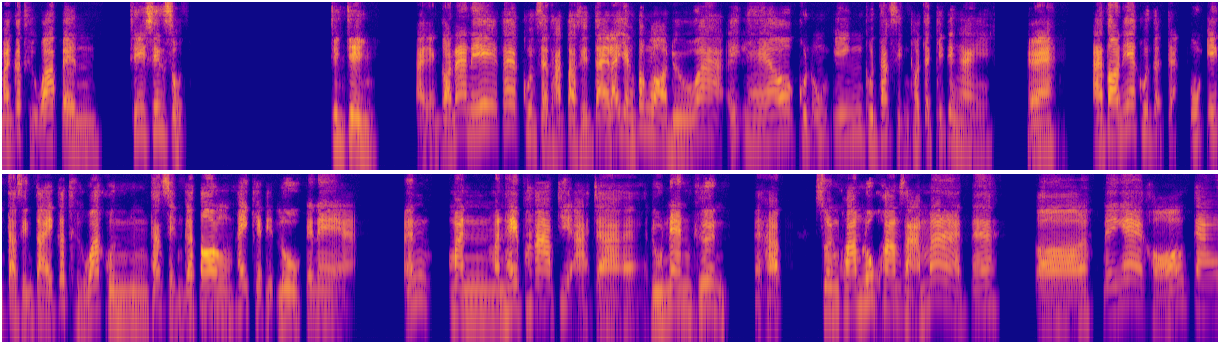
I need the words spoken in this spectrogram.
มันก็ถือว่าเป็นที่สิ้นสุด จริงๆอะอย่างก่อนหน้านี้ ถ้าคุณเศรษฐาตัดสินใจแล้วยังต้องรอดูว่าเอ้ยแล้ว คุณอุ้งอิง คุณทักษิณเขาจะคิดยังไงใช่ไหมอะตอนนี้คุณอุ้งอิงตัดสินใจก็ถือว่าคุณทักษิณก็ต้องให้เครดิตลูกแน่ๆนั้นมันมันให้ภาพที่อาจจะดูแน่นขึ้นนะครับ ส่วนความรู้ความสามารถนะ เอ่อในแง่ของการ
